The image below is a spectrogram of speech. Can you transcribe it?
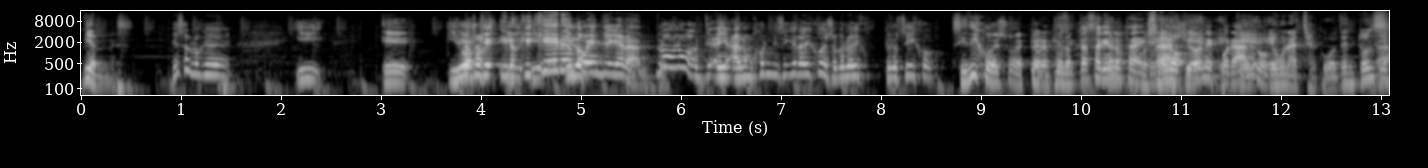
viernes. Eso es lo que... Y, eh, Y los otros- que- y los que quieran pueden llegar antes. No, no, eh, a lo mejor ni siquiera dijo eso, pero, dijo, pero sí dijo, si dijo eso, es Pero es que si está saliendo pero- estas O sea, declaraciones que- por algo. Es una chacota entonces.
